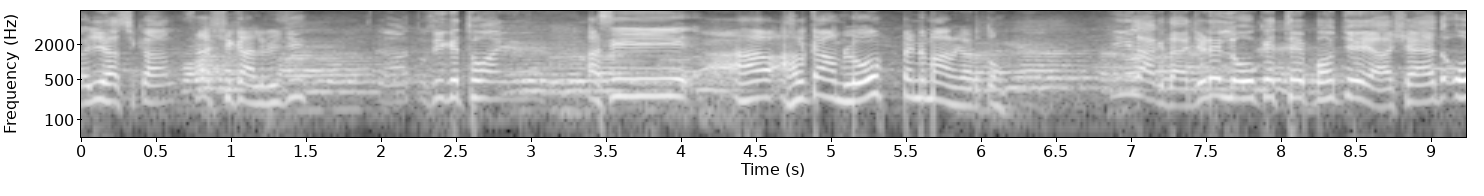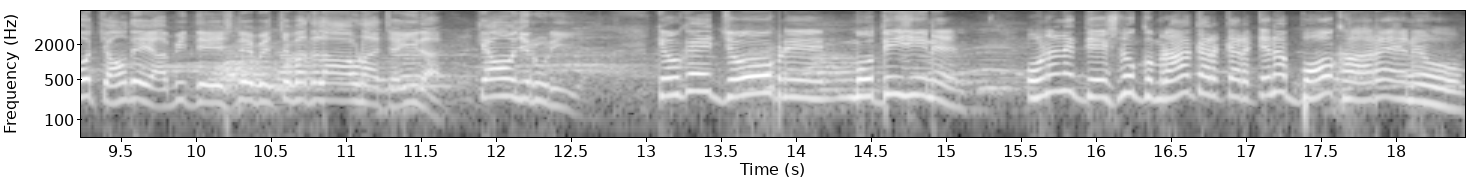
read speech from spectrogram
ਭਾਜੀ ਸਤਿ ਸ਼੍ਰੀ ਅਕਾਲ। ਸਤਿ ਸ਼੍ਰੀ ਅਕਾਲ ਵੀ ਜੀ। ਅਹ ਤੁਸੀਂ ਕਿੱਥੋਂ ਆਏ ਹੋ? ਅਸੀਂ ਹ- ਹਲਕਾ ਅਮਲੋ ਪਿੰਡ ਮਾਨਗੜ੍ਹ ਤੋਂ। ਕੀ ਲੱਗਦਾ ਜਿਹੜੇ ਲੋਕ ਇੱਥੇ ਪਹੁੰਚੇ ਆ ਸ਼ਾਇਦ ਉਹ ਚਾਹੁੰਦੇ ਆ ਵੀ ਦੇਸ਼ ਦੇ ਵਿੱਚ ਬਦਲਾਅ ਆਉਣਾ ਚਾਹੀਦਾ। ਕਿਉਂ ਜ਼ਰੂਰੀ ਹੈ ਕਿਉਂਕਿ ਜੋ ਆਪਣੇ ਮੋਦੀ ਜੀ ਨੇ ਉਹਨਾਂ ਨੇ ਦੇਸ਼ ਨੂੰ ਗੁੰਮਰਾਹ ਕਰ ਕਰਕੇ ਨਾ ਬਹੁਤ ਖਾ ਰਹੇ ਨੇ ਉਹ।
